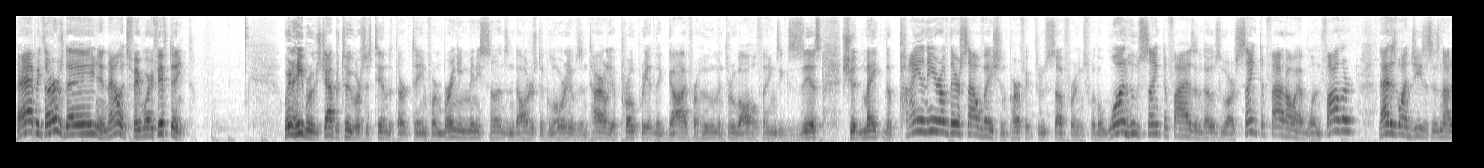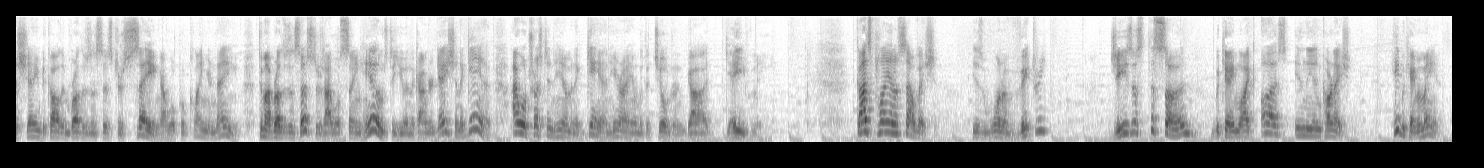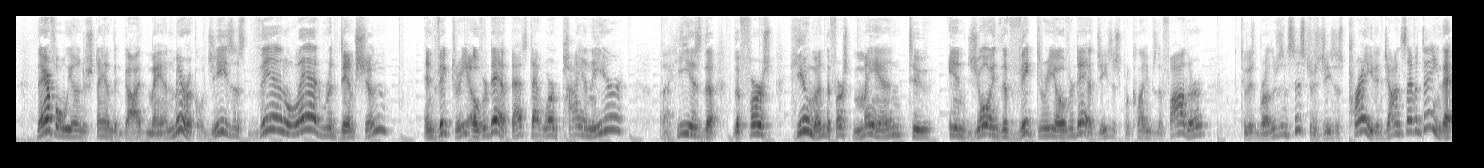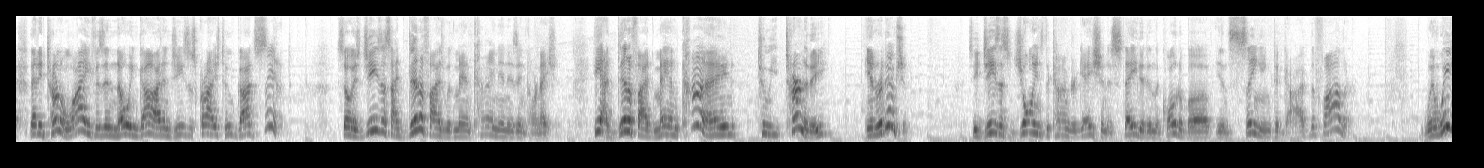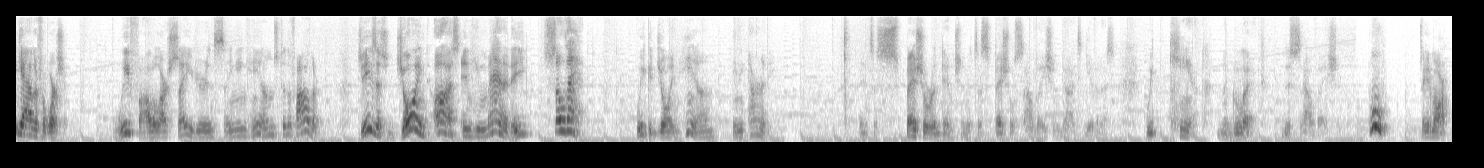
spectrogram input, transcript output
Happy Thursday, and now it's February 15th. We're in Hebrews chapter 2, verses 10 to 13. For in bringing many sons and daughters to glory, it was entirely appropriate that God, for whom and through all things exist, should make the pioneer of their salvation perfect through sufferings. For the one who sanctifies and those who are sanctified all have one Father. That is why Jesus is not ashamed to call them brothers and sisters, saying, I will proclaim your name. To my brothers and sisters, I will sing hymns to you in the congregation. Again, I will trust in him, and again, here I am with the children God gave me. God's plan of salvation is one of victory. Jesus, the Son, became like us in the incarnation. He became a man. Therefore, we understand the God man miracle. Jesus then led redemption and victory over death. That's that word pioneer. Uh, he is the, the first human, the first man to enjoy the victory over death. Jesus proclaims the Father to his brothers and sisters. Jesus prayed in John 17 that, that eternal life is in knowing God and Jesus Christ, who God sent. So, as Jesus identifies with mankind in his incarnation, he identified mankind to eternity in redemption. See, Jesus joins the congregation as stated in the quote above in singing to God the Father. When we gather for worship, we follow our Savior in singing hymns to the Father. Jesus joined us in humanity so that we could join Him in eternity. It's a special redemption, it's a special salvation God's given us. We can't neglect this salvation. Woo! See you tomorrow.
